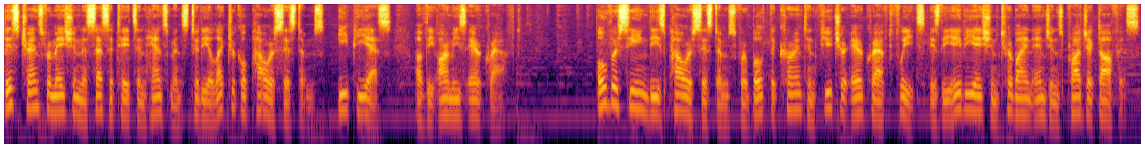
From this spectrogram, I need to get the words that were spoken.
This transformation necessitates enhancements to the electrical power systems, EPS, of the Army's aircraft. Overseeing these power systems for both the current and future aircraft fleets is the Aviation Turbine Engines Project Office,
